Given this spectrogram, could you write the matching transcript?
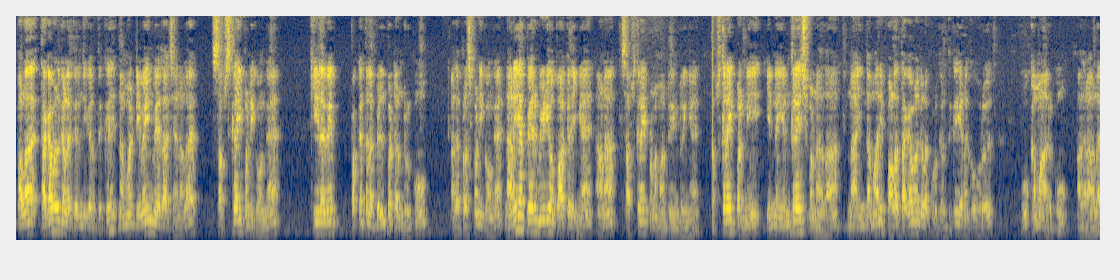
பல தகவல்களை தெரிஞ்சுக்கிறதுக்கு நம்ம டிவைன் வேதா சேனலை சப்ஸ்கிரைப் பண்ணிக்கோங்க. கீழவே பக்கத்தில் பெல் பட்டன் இருக்கும். அதை ப்ரெஸ் பண்ணிக்கோங்க. நிறைய பேர் வீடியோ பார்க்குறீங்க ஆனால் சப்ஸ்கிரைப் பண்ண மாட்டேன்றீங்க. சப்ஸ்கிரைப் பண்ணி என்னை என்கரேஜ் பண்ணாதான் நான் இந்த மாதிரி பல தகவல்களை கொடுக்கறதுக்கு எனக்கு ஒரு ஊக்கமாக இருக்கும். அதனால்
